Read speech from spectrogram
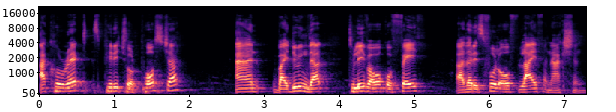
a correct spiritual posture, and by doing that, to live a walk of faith uh, that is full of life and action.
